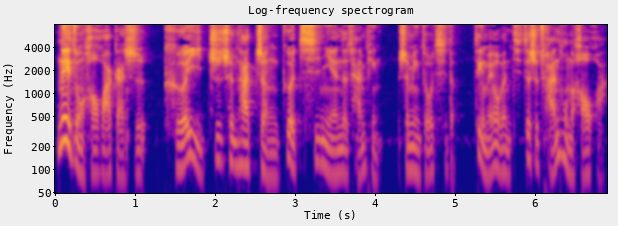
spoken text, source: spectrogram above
那种豪华感是可以支撑它整个七年的产品生命周期的，这个没有问题。这是传统的豪华，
